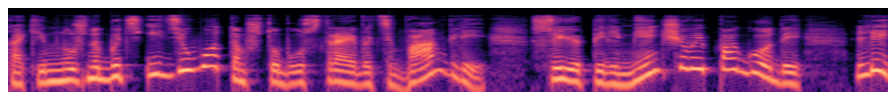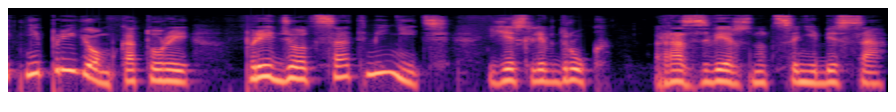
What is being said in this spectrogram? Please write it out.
Каким нужно быть идиотом, чтобы устраивать в Англии с ее переменчивой погодой летний прием, который придется отменить, если вдруг разверзнутся небеса?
